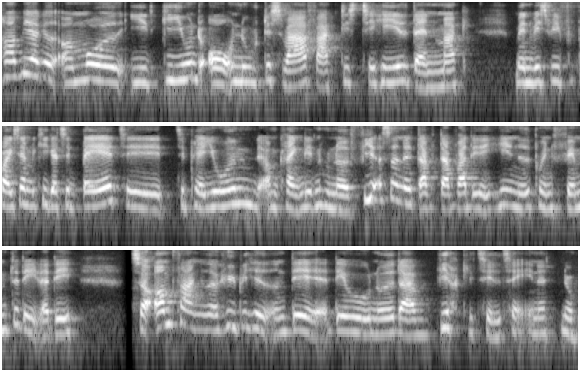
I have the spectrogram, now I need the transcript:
påvirkede område i et givet år nu, det svarer faktisk til hele Danmark. Men hvis vi for eksempel kigger tilbage til, til perioden omkring 1980'erne, der, der var det helt nede på en femtedel af det. Så omfanget og hyppigheden, det, det er jo noget, der er virkelig tiltagende nu.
